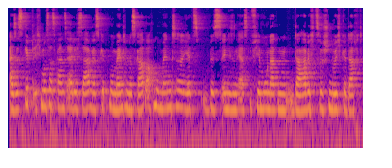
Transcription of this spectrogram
Also es gibt, ich muss das ganz ehrlich sagen, es gibt Momente und es gab auch Momente jetzt bis in diesen ersten vier Monaten, da habe ich zwischendurch gedacht,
